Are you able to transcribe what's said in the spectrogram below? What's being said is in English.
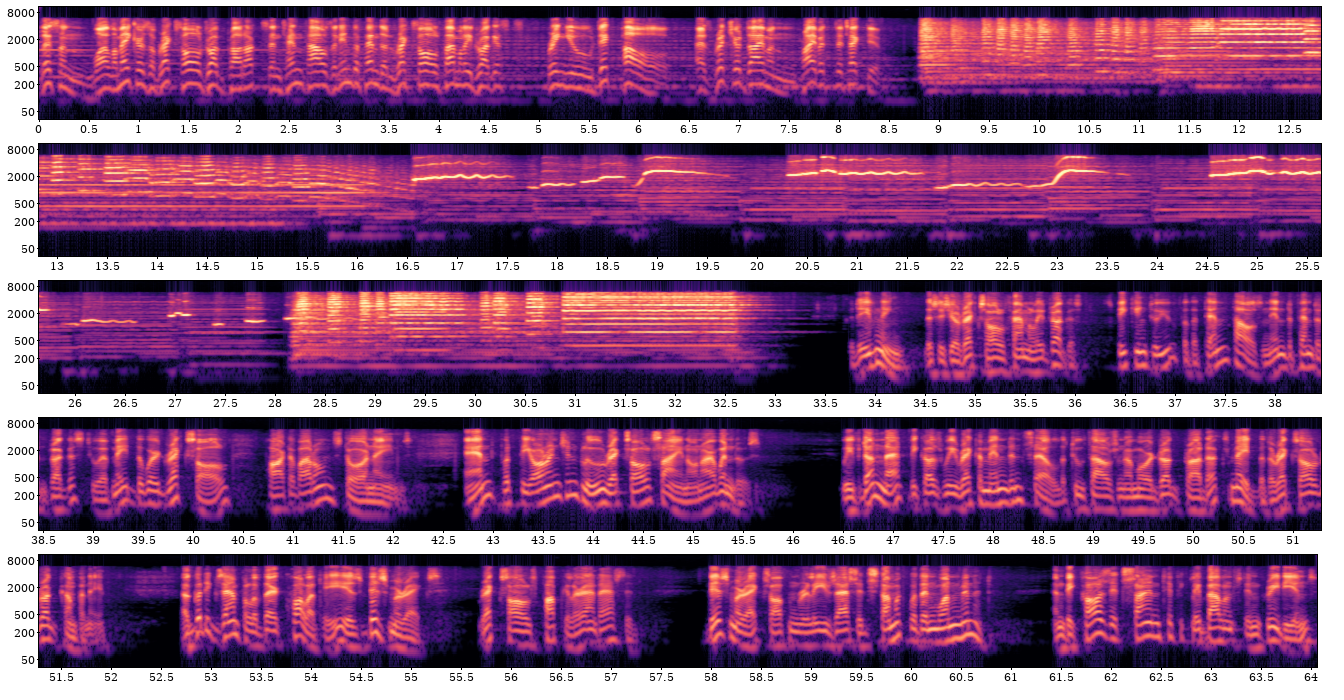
Listen while the makers of Rexall drug products and 10,000 independent Rexall family druggists bring you Dick Powell as Richard Diamond, private detective. Evening. This is your Rexall family druggist speaking to you for the 10,000 independent druggists who have made the word Rexall part of our own store names and put the orange and blue Rexall sign on our windows. We've done that because we recommend and sell the 2,000 or more drug products made by the Rexall Drug Company. A good example of their quality is Bismarex, Rexall's popular antacid. Bismarex often relieves acid stomach within one minute. And because its scientifically balanced ingredients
